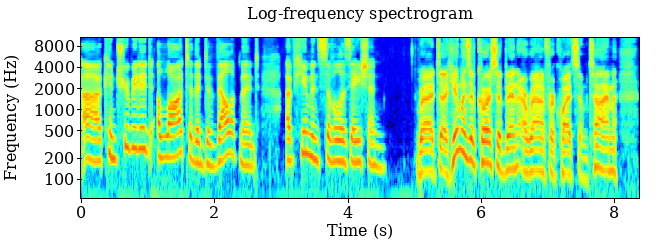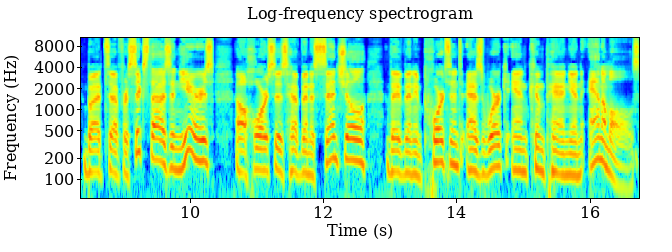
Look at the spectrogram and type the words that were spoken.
uh, contributed a lot to the development of human civilization. Right. Uh, humans, of course, have been around for quite some time, but uh, for 6,000 years, uh, horses have been essential. They've been important as work and companion animals.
